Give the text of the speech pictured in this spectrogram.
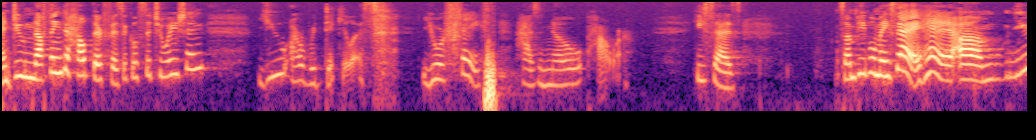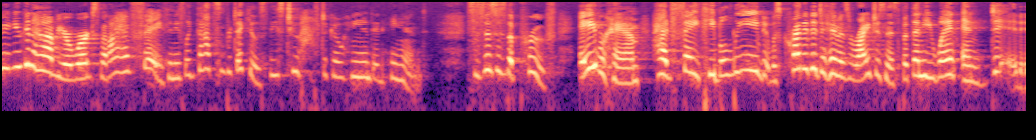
and do nothing to help their physical situation. You are ridiculous. Your faith has no power. He says, some people may say, hey, um, you, you can have your works, but I have faith. And he's like, that's ridiculous. These two have to go hand in hand. Says, This is the proof. Abraham had faith. He believed it was credited to him as righteousness, but then he went and did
